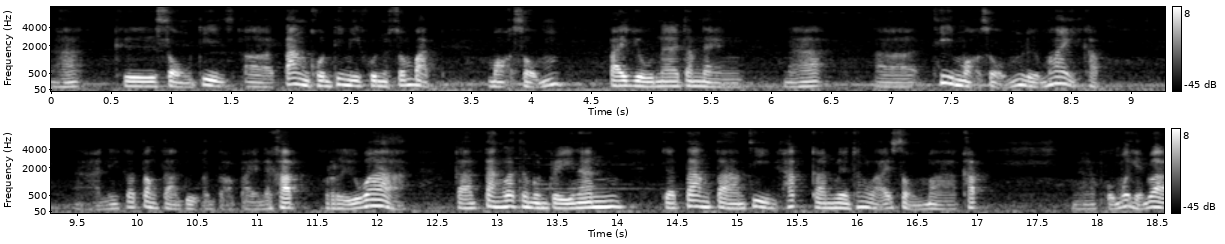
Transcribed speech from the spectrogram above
นะฮะคือส่งที่ตั้งคนที่มีคุณสมบัติเหมาะสมไปอยู่ในตำแหน่งนะฮะที่เหมาะสมหรือไม่ครับ อันนี้ก็ต้องตามดูกันต่อไปนะครับ หรือว่าการตั้งรัฐมนตรีนั้น จะตั้งตามที่พรรคการเมืองทั้งหลายส่งมาครับนะผมก็เห็นว่า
